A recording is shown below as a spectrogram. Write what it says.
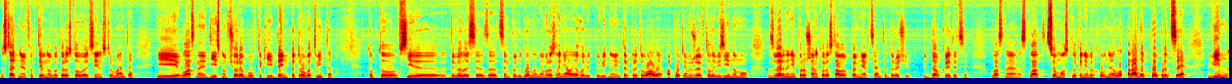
достатньо ефективно використовує ці інструменти. І, власне, дійсно вчора був такий день Петрова Твіта. Тобто всі е, дивилися за цим повідомленням, розганяли його відповідно, інтерпретували, а потім вже в телевізійному зверненні Порошенко розставив певні акценти. До речі, піддав критиці власне склад сьомого скликання Верховної Ради. Попри це, він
